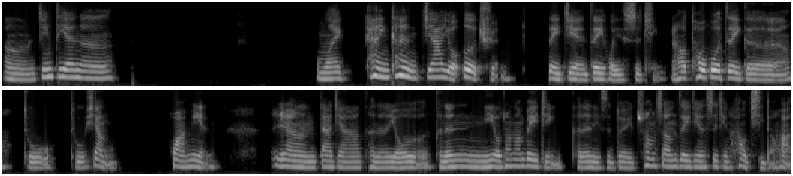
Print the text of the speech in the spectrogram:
嗯，今天呢，我们来看一看家有恶犬这一件这一回事情，然后透过这个图图像画面，让大家可能有可能你有创伤背景，可能你是对创伤这一件事情好奇的话，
